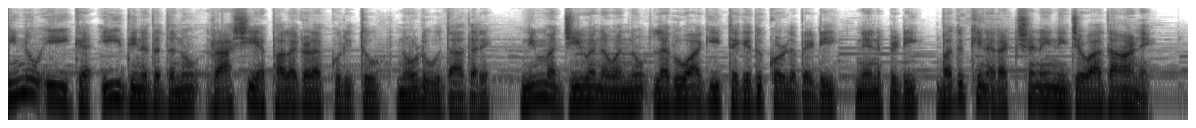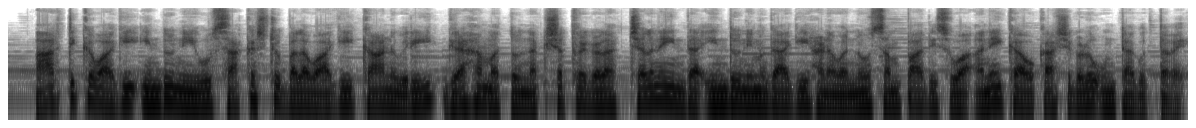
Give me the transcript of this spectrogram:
ಇನ್ನು ಈಗ ಈ ದಿನದದನು ರಾಶಿಯ ಫಲಗಳ ಕುರಿತು ನೋಡುವುದಾದರೆ, ನಿಮ್ಮ ಜೀವನವನ್ನು ಲಘುವಾಗಿ ತೆಗೆದುಕೊಳ್ಳಬೇಡಿ, ನೆನಪಿಡಿ, ಬದುಕಿನ ರಕ್ಷಣೆ ನಿಜವಾದ ಆಣೆ. ಆರ್ಥಿಕವಾಗಿ ಇಂದು ನೀವು ಸಾಕಷ್ಟು ಬಲವಾಗಿ ಕಾಣುವಿರಿ. ಗ್ರಹ ಮತ್ತು ನಕ್ಷತ್ರಗಳ ಚಲನೆಯಿಂದ ಇಂದು ನಿಮಗಾಗಿ ಹಣವನ್ನು ಸಂಪಾದಿಸುವ ಅನೇಕ ಅವಕಾಶಗಳು ಉಂಟಾಗುತ್ತವೆ.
